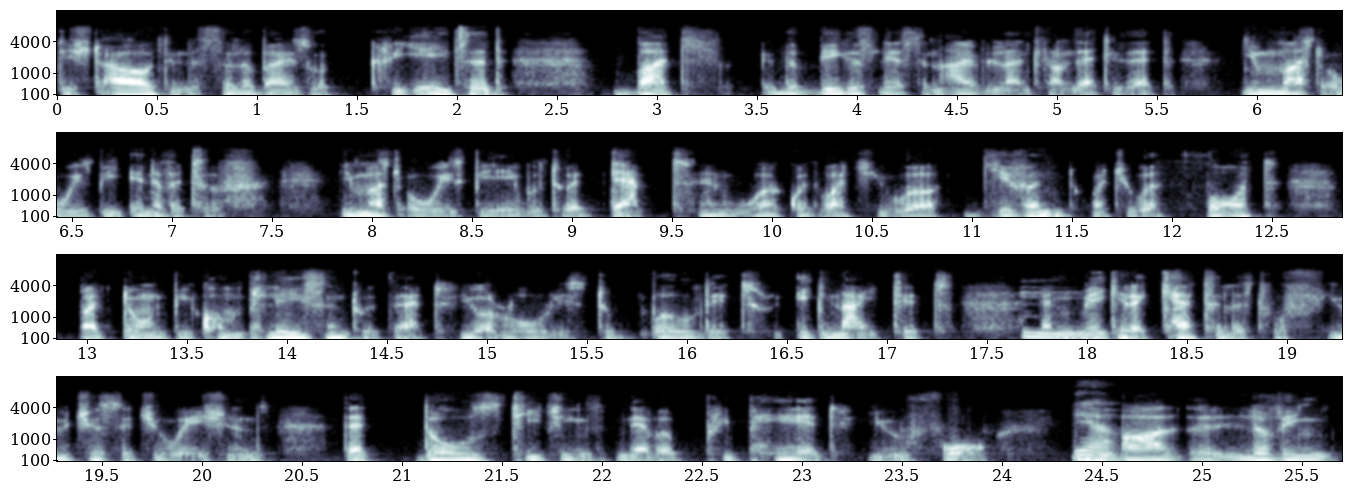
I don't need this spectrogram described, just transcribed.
dished out and the syllabi were created. But the biggest lesson I've learned from that is that you must always be innovative. You must always be able to adapt and work with what you were given, what you were taught, but don't be complacent with that. Your role is to build it, ignite it, mm. and make it a catalyst for future situations that those teachings never prepared you for. Yeah. You are the living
